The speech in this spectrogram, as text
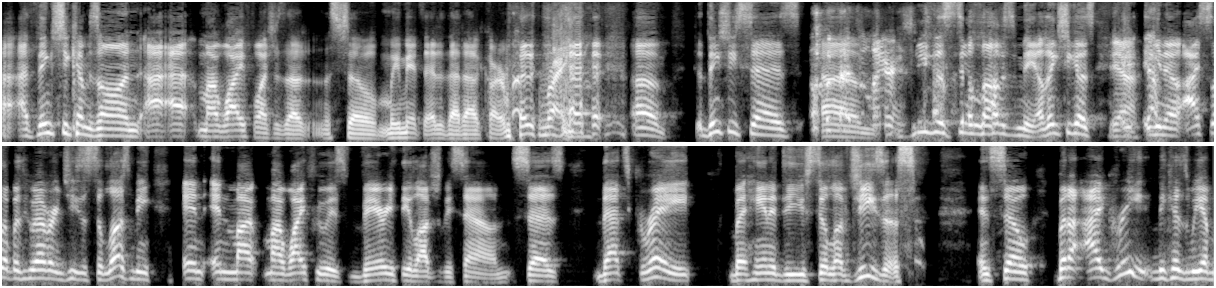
I think she comes on. I, I, my wife watches that, so we may have to edit that out, Car. But right. um, I think she says, um, "Jesus still loves me." I think she goes, "Yeah, you know, I slept with whoever, and Jesus still loves me." And and my my wife, who is very theologically sound, says, "That's great, but Hannah, do you still love Jesus?" And so, but I, I agree because we have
